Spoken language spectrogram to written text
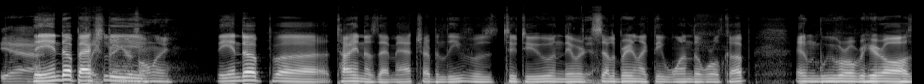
yeah. they end up actually only. they end up uh, tying us that match. I believe it was two two, and they were Yeah. celebrating like they won the World Cup, and we were over here all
